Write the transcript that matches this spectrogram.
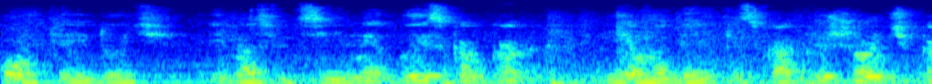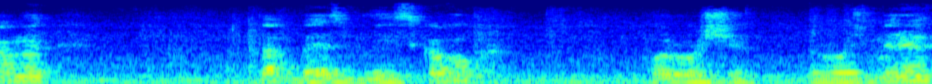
Кофти йдуть і на суцільних блискавках, є модельки з капюшончиками та без блискавок. Хороші розміри.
